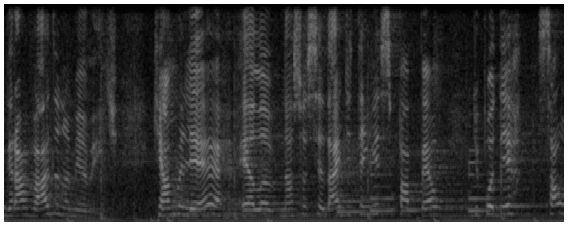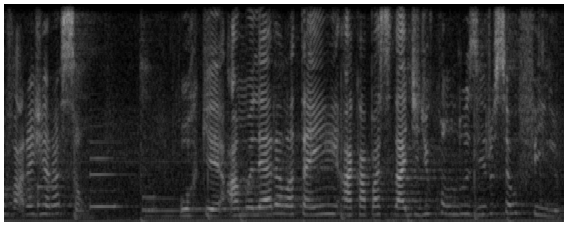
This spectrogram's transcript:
gravado na minha mente. Que a mulher, ela na sociedade tem esse papel de poder salvar a geração porque a mulher ela tem a capacidade de conduzir o seu filho.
